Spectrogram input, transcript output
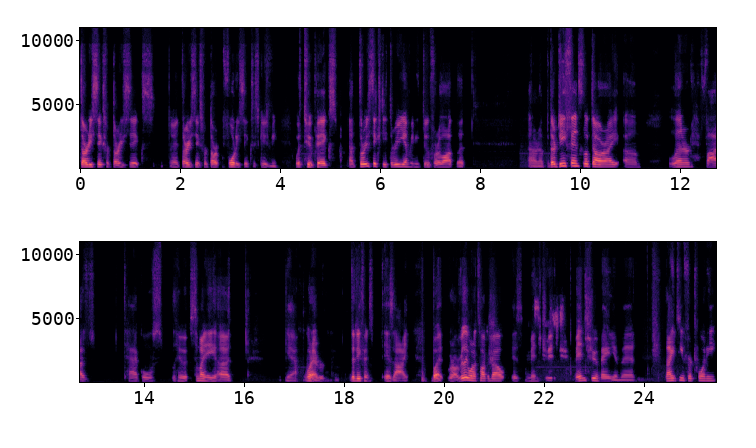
36 for 36, uh, 36 for 30, 46, excuse me, with two picks. At 363, I mean, he threw for a lot, but I don't know. But their defense looked all right. Um, Leonard, five tackles. Who somebody, uh, yeah, whatever the defense is I. But what I really want to talk about is Minshew. Minshew mania, man. 19 for 20,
